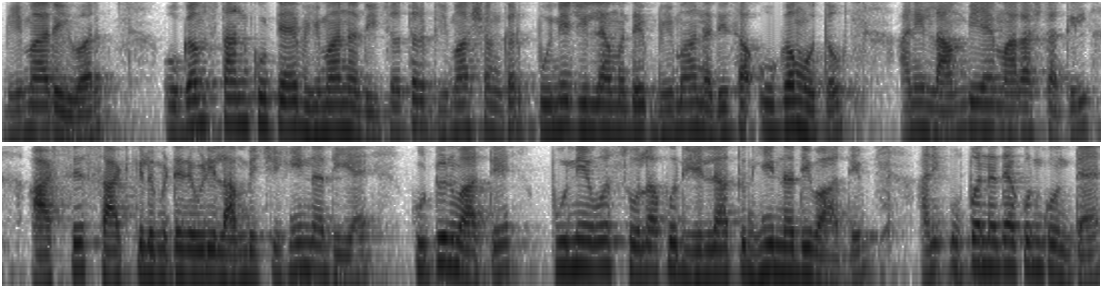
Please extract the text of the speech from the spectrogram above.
भीमा रिव्हर उगमस्थान कुठे आहे? भीमा नदीचं. तर भीमाशंकर पुणे जिल्ह्यामध्ये भीमा नदीचा उगम होतो आणि लांबी आहे महाराष्ट्रातील आठशे साठ किलोमीटर एवढी लांबीची ही नदी आहे. कुठून वाहते? पुणे व सोलापूर जिल्ह्यातून ही नदी वाहते. आणि उपनद्या कोणकोणत्या आहे?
